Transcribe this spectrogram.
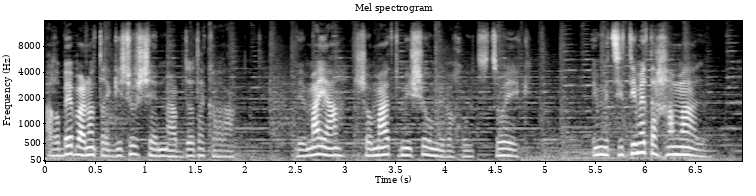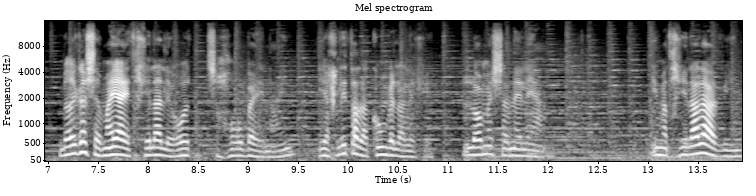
הרבה בנות הרגישו שהן מאבדות הכרה, ומאיה שומעת מישהו מבחוץ צועק, הם מציתים את החמ"ל. ברגע שמאיה התחילה לראות שחור בעיניים, היא החליטה לקום וללכת, לא משנה לאן. היא מתחילה להבין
